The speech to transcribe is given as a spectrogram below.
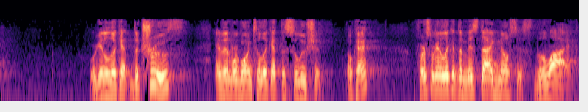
we're going to look at the truth, and then we're going to look at the solution. Okay? First, we're going to look at the misdiagnosis, the lie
